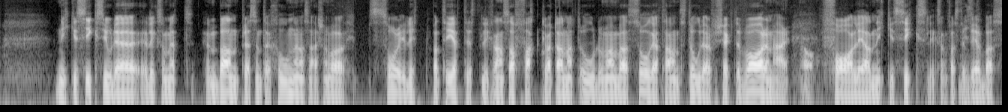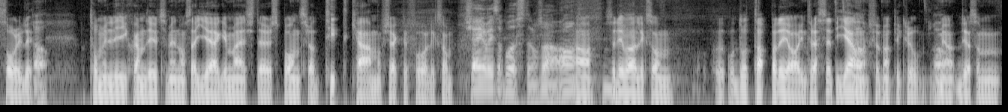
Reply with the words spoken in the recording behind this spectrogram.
Nicky Six gjorde eh, liksom ett, en bandpresentation och så här som var sorgligt patetiskt. Liksom han sa fuck vartannat ord och man bara såg att han stod där och försökte vara den här Ja. farliga Nicky Six liksom. Fast det Visst. blev bara sorgligt. Ja. Tommy Lee skämde ut sig med någon sån här Jägermeister sponsrad titcam och försökte få liksom Tjejer visar brösten och sådär. Ja. Ja, så det var liksom och då tappade jag intresset igen Ja. för Mötley Crüe. Ja. Det som,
